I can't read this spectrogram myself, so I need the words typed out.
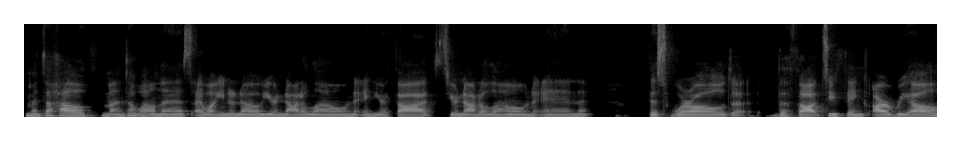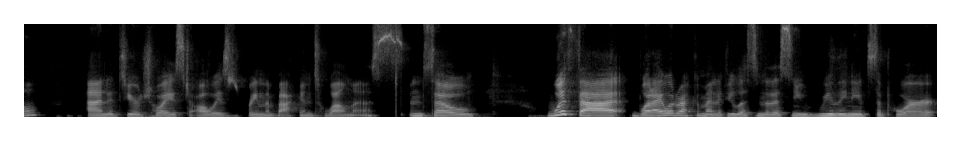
mental health, mental wellness. I want you to know you're not alone in your thoughts. You're not alone in this world. The thoughts you think are real, and it's your choice to always bring them back into wellness. And so, with that, what I would recommend if you listen to this and you really need support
